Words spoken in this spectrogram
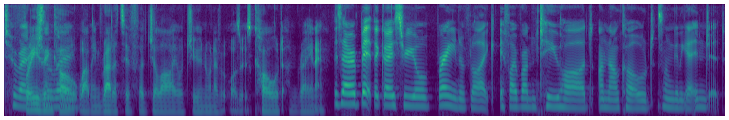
Torrential freezing rain. cold. Well, I mean, relative for July or June, whenever it was, it was cold and raining. Is there a bit that goes through your brain of like, if I run too hard, I'm now cold, so I'm going to get injured?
